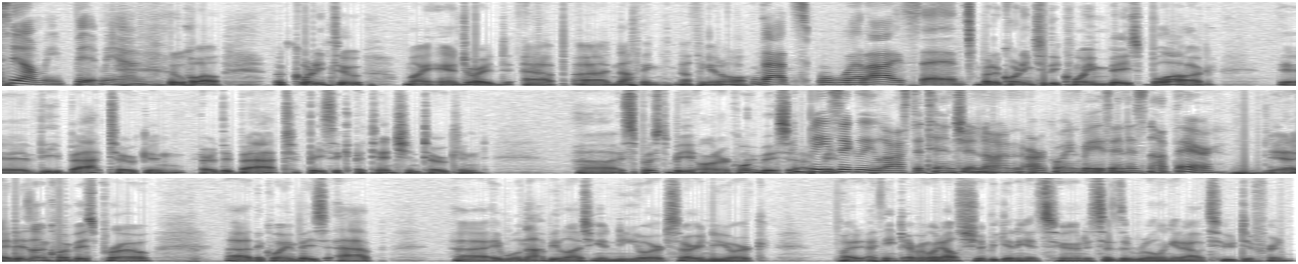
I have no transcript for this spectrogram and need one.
Tell me, Bitman. well, according to my Android app, uh, nothing, nothing at all. That's what I said. But according to the Coinbase blog, uh, the BAT token or the BAT basic attention token uh, is supposed to be on our Coinbase app. Basically, lost attention on our Coinbase and it's not there. Yeah, it is on Coinbase Pro, uh, the Coinbase app. Uh, it will not be launching in New York. Sorry, New York. But I think everyone else should be getting it soon. It says they're rolling it out to different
